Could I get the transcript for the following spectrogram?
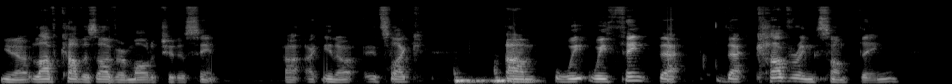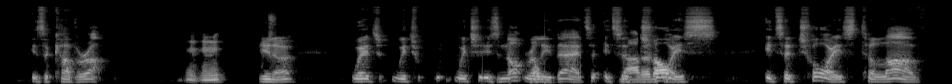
you know love covers over a multitude of sin uh, you know it's like um we we think that that covering something is a cover up hmm you know, which which which is not really that. It's a, it's a Not all. choice. It's a choice to love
